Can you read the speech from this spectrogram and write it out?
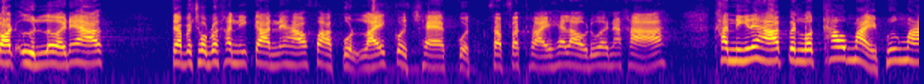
ก่อนอื่นเลยนะคะ จะไปชมรถคันนี้กันนะคะฝากกดไลค์กดแชร์กด Subscribe ให้เราด้วยนะคะ คันนี้นะคะเป็นรถเข้าใหม่เพิ่งมา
